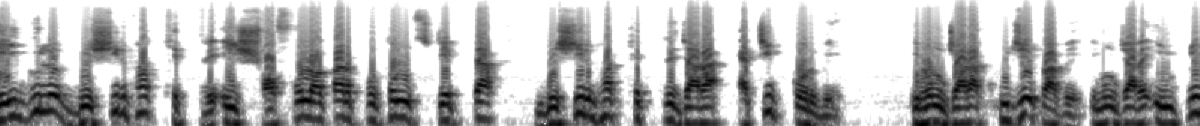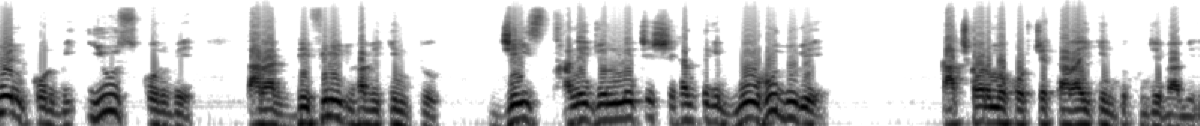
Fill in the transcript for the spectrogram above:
এইগুলো বেশিরভাগ ক্ষেত্রে, এই সফলতার প্রথম স্টেপটা বেশিরভাগ ক্ষেত্রে যারা অ্যাচিভ করবে এবং যারা খুঁজে পাবে এবং যারা ইমপ্লিমেন্ট করবে ইউজ করবে, তারা ডেফিনিট ভাবে কিন্তু যেই স্থানে জন্মেছে, সেখান থেকে বহু দূরে কাজকর্ম করছে, তারাই কিন্তু খুঁজে পাবে।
